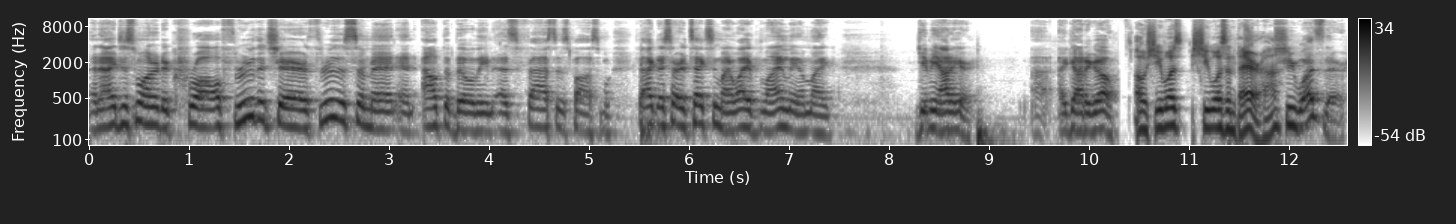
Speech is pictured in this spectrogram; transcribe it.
And I just wanted to crawl through the chair, through the cement, and out the building as fast as possible. In fact, I started texting my wife blindly. I'm like, get me out of here. I, I got to go. Oh, she was she wasn't there, huh? She was there.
